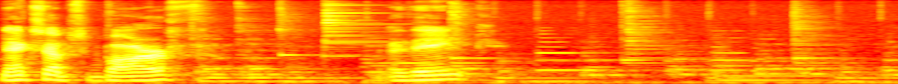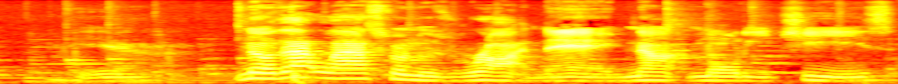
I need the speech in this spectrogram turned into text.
Next up's barf. I think. No, that last one was rotten egg, not moldy cheese.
